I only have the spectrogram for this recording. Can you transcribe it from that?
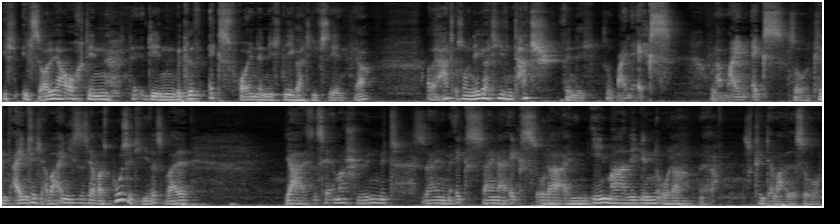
ich, ich soll ja auch den, den Begriff Ex-Freunde nicht negativ sehen, ja. Aber er hat so einen negativen Touch, finde ich. So mein Ex oder mein Ex. So klingt eigentlich, aber eigentlich ist es ja was Positives, weil ja, es ist ja immer schön mit seinem Ex, seiner Ex oder einem ehemaligen oder ja, das klingt aber alles so.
